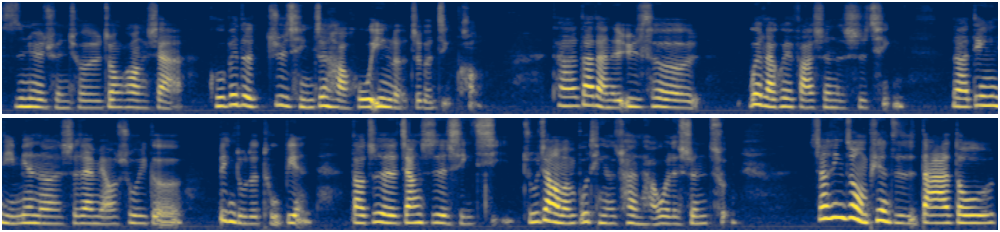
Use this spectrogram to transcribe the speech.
肆虐全球的状况下，《哭悲》的剧情正好呼应了这个情况。他大胆的预测未来会发生的事情。那电影里面呢，是在描述一个病毒的突变。导致了僵尸的兴起，主角们不停的窜逃，为了生存。相信这种片子大家都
